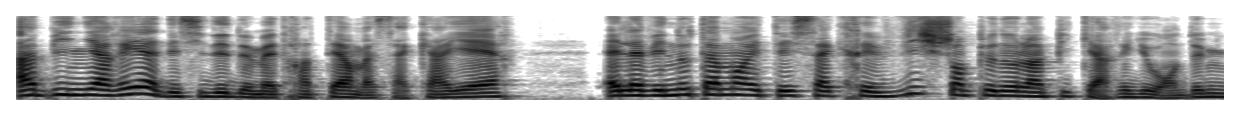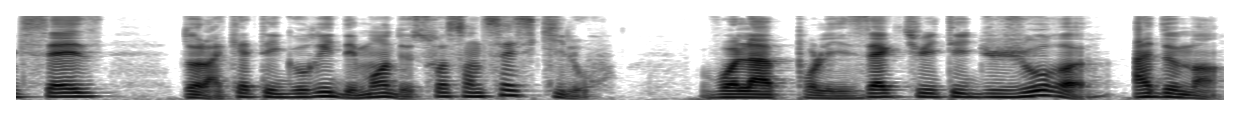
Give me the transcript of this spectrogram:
Abignare a décidé de mettre un terme à sa carrière. Elle avait notamment été sacrée vice-championne olympique à Rio en 2016 dans la catégorie des moins de 76 kilos. Voilà pour les actualités du jour, à demain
